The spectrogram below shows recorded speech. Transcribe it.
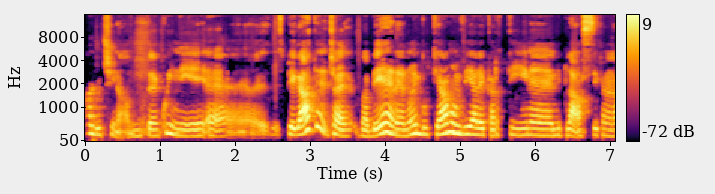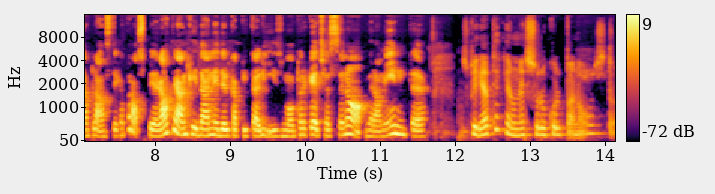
Allucinante. Quindi eh, spiegate, cioè va bene, noi buttiamo via le cartine di plastica nella plastica, però spiegate anche i danni del capitalismo, perché cioè, se no, veramente, Spiegate che non è solo colpa nostra.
